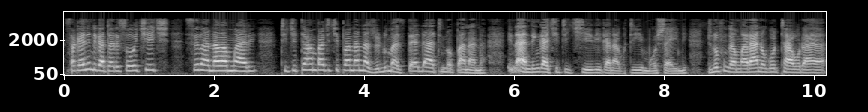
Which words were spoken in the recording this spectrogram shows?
Saka ini ndikatarisawo chechi sevana vamwari tichitamba tichipanana zvedu mazita edu atinopanana. Ini handingachiti chivi kana kuti imhosva ini. Ndinofunga mwari anongotaura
